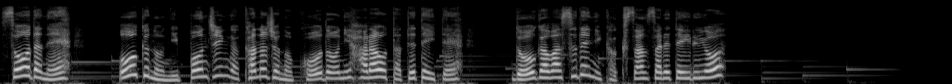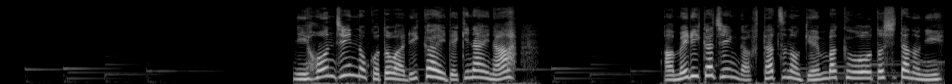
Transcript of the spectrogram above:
そうだね。多くの日本人が彼女の行動に腹を立てていて、動画はすでに拡散されているよ。日本人のことは理解できないな。アメリカ人が2つの原爆を落としたのに、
